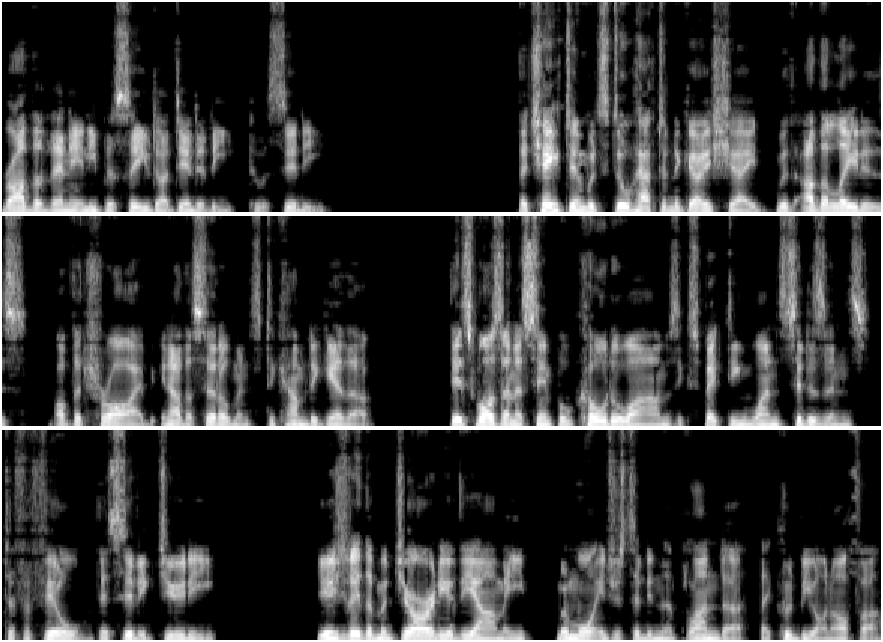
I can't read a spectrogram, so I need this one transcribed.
rather than any perceived identity to a city. The chieftain would still have to negotiate with other leaders of the tribe in other settlements to come together this wasn't a simple call to arms expecting one's citizens to fulfill their civic duty. Usually the majority of the army were more interested in the plunder that could be on offer.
